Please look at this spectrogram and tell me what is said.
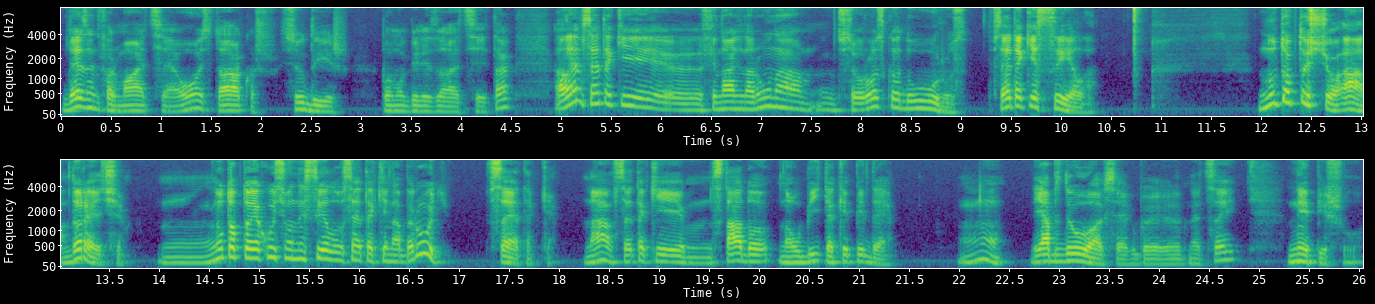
дезінформація, ось також, сюди ж по мобілізації. так? Але все-таки е, фінальна руна всього розкладу Урус. Все-таки сила. Ну, тобто що? А, до речі. Ну, тобто, якусь вони силу все-таки наберуть. Все-таки. На, все-таки стадо на убій таки піде. Ну, я б здивувався, якби не цей не пішло.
